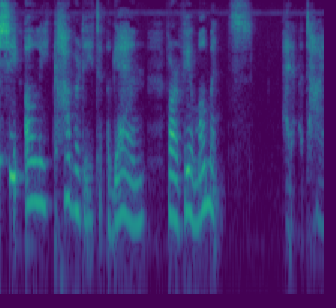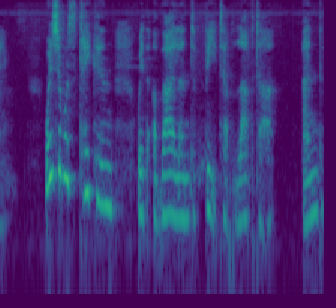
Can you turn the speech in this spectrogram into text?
she only covered it again for a few moments at a time, when she was taken with a violent fit of laughter, and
